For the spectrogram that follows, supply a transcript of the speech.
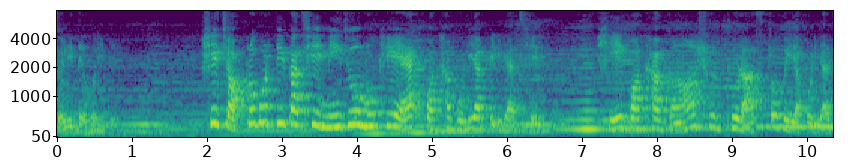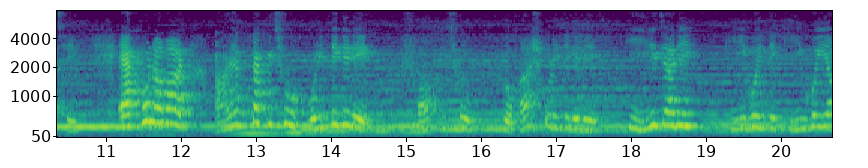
চলিতে হইবে। সে চক্রবর্তীর কাছে নিজ মুখে এক কথা বলিয়া ফেলিয়াছে, সে কথা গাঁ শুদ্ধ রাষ্ট্র হইয়া পড়িয়াছে। এখন আবার আর একটা কিছু বলিতে গেলে, সব কিছু প্রকাশ করিতে গেলে কি জানি, কি হইতে কি হইয়া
